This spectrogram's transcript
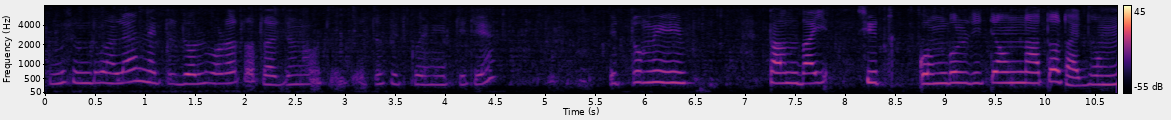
তুমি শুনতে পারলে নেটে জল পড়ে তো তার জন্য একটু ফিট করে নিচ্ছি যে। একটু আমি বাই শীত কম্বল দিতেও না তো, তাই জন্য।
